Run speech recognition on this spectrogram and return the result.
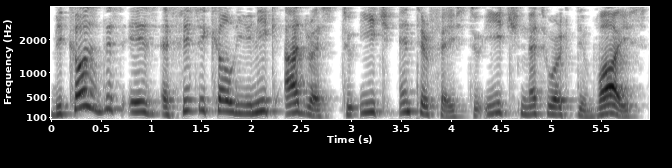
because this is a physical unique address to each interface, to each network device,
